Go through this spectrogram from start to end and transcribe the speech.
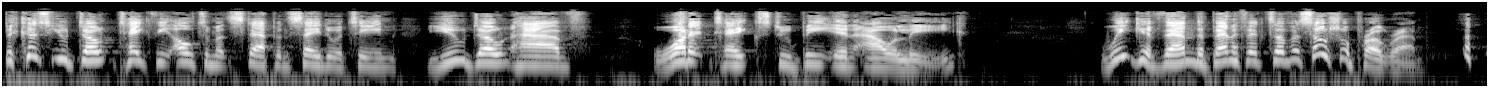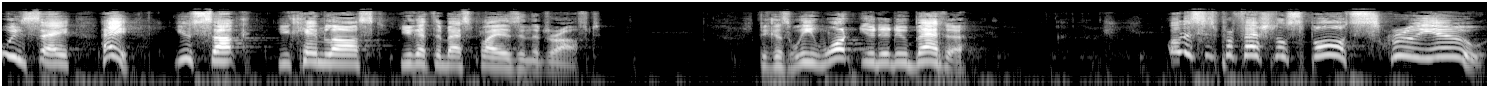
Because you don't take the ultimate step and say to a team, you don't have what it takes to be in our league, we give them the benefits of a social program. we say, hey, you suck, you came last, you get the best players in the draft. Because we want you to do better well, this is professional sports. Screw you.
